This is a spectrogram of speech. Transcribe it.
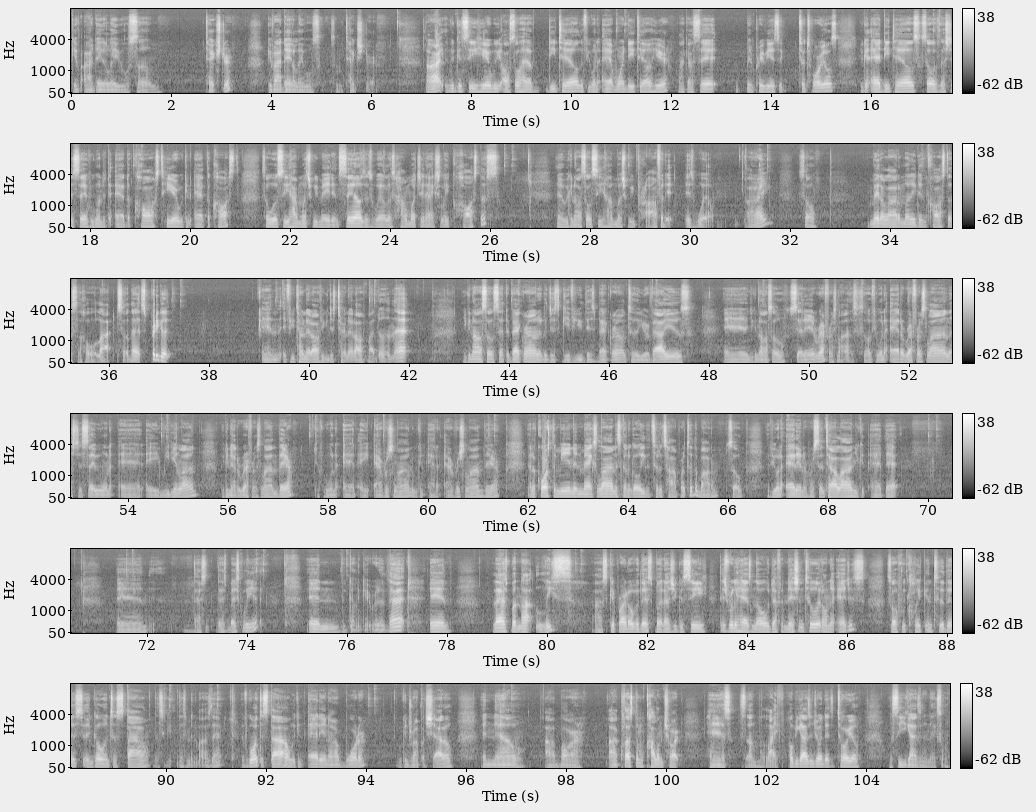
give our data labels some texture. Give our data labels some texture. all right we can see here we also have detail if you want to add more detail here like I said in previous tutorials you can add details. So let's just say if we wanted to add the cost here we can add the cost. So we'll see how much we made in sales as well as how much it actually cost us. And we can also see how much we profited as well. All right? So made a lot of money didn't cost us a whole lot. So that's pretty good. And if you turn that off you can just turn that off by doing that you can also set the background it'll just give you this background to your values and you can also set in reference lines so if you want to add a reference line let's just say we want to add a median line we can add a reference line there if we want to add a average line, we can add an average line there. And of course, the min and max line is going to go either to the top or to the bottom. So if you want to add in a percentile line, you can add that. And that's that's basically it. And we're to get rid of that. And last but not least, I skip right over this, but as you can see, this really has no definition to it on the edges. So if we click into this and go into style, let's get, let's minimize that. If we go into style, we can add in our border. We can drop a shadow, and now our bar, our clustered column chart has some life. Hope you guys enjoyed that tutorial. We'll see you guys in the next one.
